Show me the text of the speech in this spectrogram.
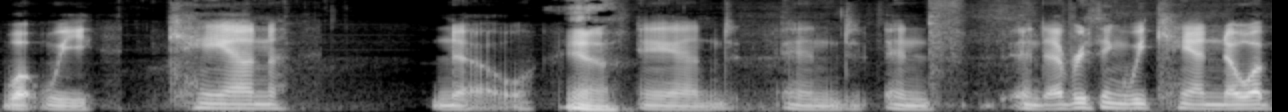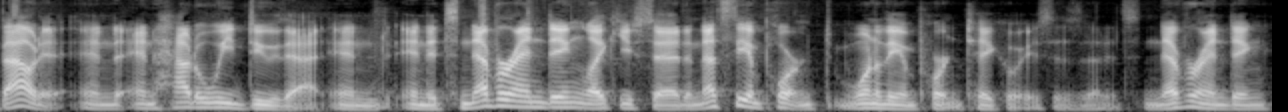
what we can know. Yeah. And and and and everything we can know about it. And and how do we do that? And and it's never ending, like you said. And that's the important one of the important takeaways is that it's never ending.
